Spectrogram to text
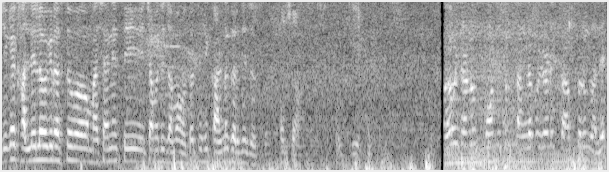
जे काही खाल्लेलं वगैरे असतं माशाने ते याच्यामध्ये जमा होतं ते हे काढणं गरजेचं असतं. अच्छा. ओके. मित्रांनो प्रॉन्स एकदम चांगल्या प्रकारे साफ करून झालेत.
